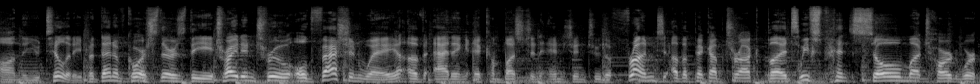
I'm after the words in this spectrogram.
on the utility. But then, of course, there's the tried and true old-fashioned way of adding a combustion combustion engine to the front of a pickup truck, but we've spent so much hard work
